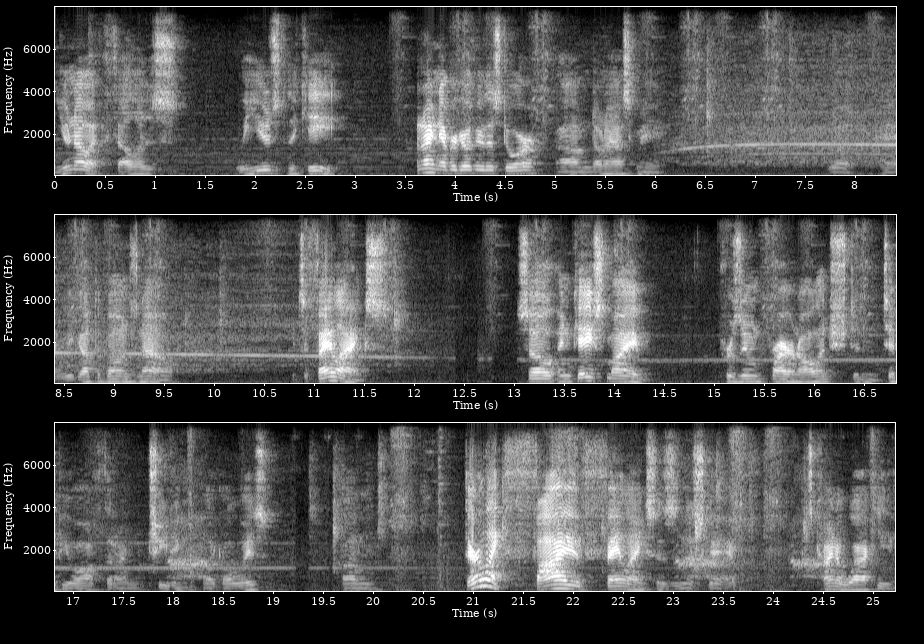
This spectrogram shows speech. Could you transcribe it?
You know it, fellas. We used the key. Did I never go through this door? Um, don't ask me. But, hey, we got the bones now. It's a phalanx. So, in case my presumed prior knowledge didn't tip you off that I'm cheating, like always, um, there are like five phalanxes in this game. It's kind of wacky.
